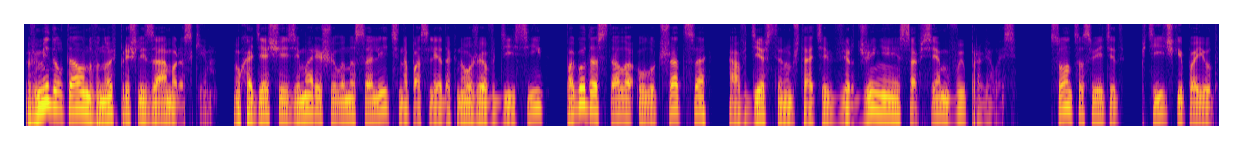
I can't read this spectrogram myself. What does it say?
В Миддлтаун вновь пришли заморозки. Уходящая зима решила насолить напоследок, но уже в ДС погода стала улучшаться, а в девственном штате в Вирджинии совсем выправилась. Солнце светит, птички поют,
